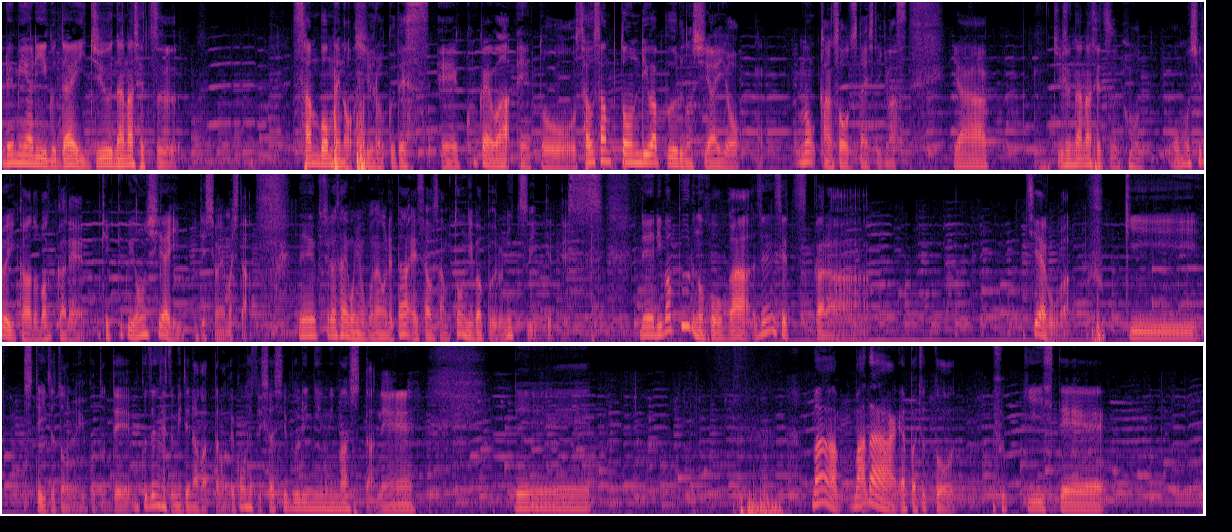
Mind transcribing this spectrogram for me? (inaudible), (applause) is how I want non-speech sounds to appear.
プレミアリーグ第17節。3本目の収録です、えー今回は、えー、とサウサンプトン・リバプールの試合をの感想をお伝えしていきます。いやー17節もう面白いカードばっかで結局4試合見てしまいました。でこちら最後に行われたえサウサンプトン・リバプールについてです。でリバプールの方が前節からチアゴが復していたということで僕前節見てなかったので今節久しぶりに見ましたね。でまあまだやっぱちょっと復帰して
